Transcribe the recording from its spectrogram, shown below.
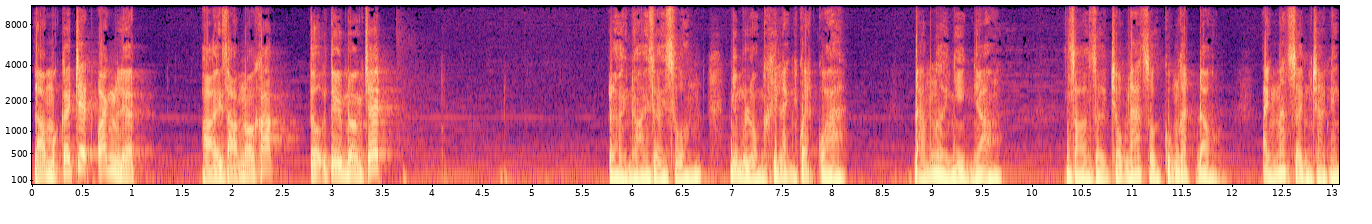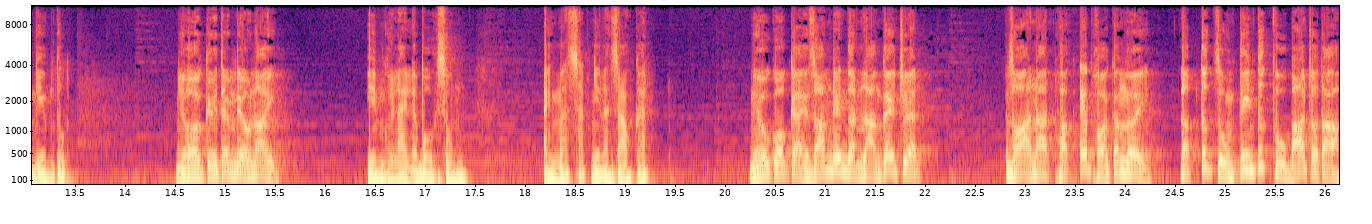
Là một cái chết oanh liệt. Ai dám nói khác Tự tìm đường chết. Lời nói rơi xuống Như một luồng khí lạnh quét qua. Đám người nhìn nhau. Giò rơi chốc lát rồi cũng gật đầu Ánh mắt dần trở nên nghiêm túc. Nhớ kỹ thêm điều này. Yến Quy Lai lại bổ sung. Ánh mắt sắc như là dao cắt nếu có kẻ dám đến gần làng gây chuyện, Dọa nạt hoặc ép hỏi các người, Lập tức dùng tin tức phù báo cho ta.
